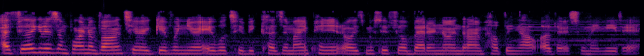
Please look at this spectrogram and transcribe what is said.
I feel like it is important to volunteer or give when you're able to because, in my opinion, it always makes me feel better knowing that I'm helping out others who may need it.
